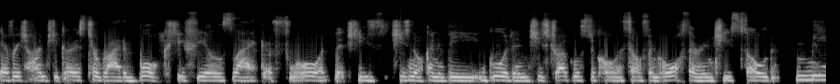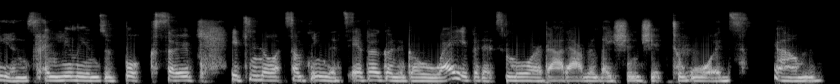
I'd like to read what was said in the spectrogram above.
every time she goes to write a book, she feels like a fraud that she's she's not going to be good, and she struggles to call herself an author. And she's sold millions and millions of books, so it's not something that's ever going to go away. But it's more about our relationship towards um,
